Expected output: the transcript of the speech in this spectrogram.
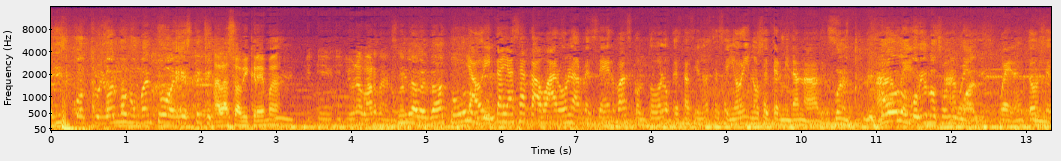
Y construyó el monumento este que... A la suavicrema. Y, y una barda en lugar Sí, la verdad, todo. Y ahorita ya se acabaron las reservas con todo lo que está haciendo este señor y no se termina nada de eso. Bueno, Ah, todos los gobiernos son Ah, iguales. Bueno, entonces...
